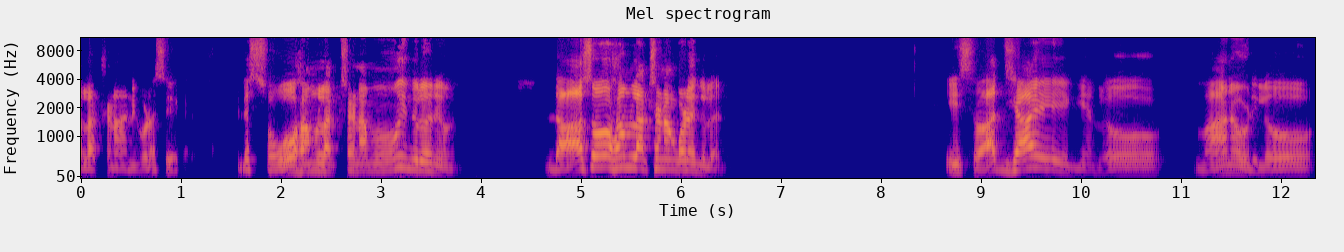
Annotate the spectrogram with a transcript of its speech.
లక్షణాన్ని కూడా స్వీకరించాలి. అంటే సోహం లక్షణము ఇందులోనే ఉంది. దాసోహం లక్షణం కూడా ఇందులోనే ఈ స్వాధ్యాయ యజ్ఞంలో మానవుడిలో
